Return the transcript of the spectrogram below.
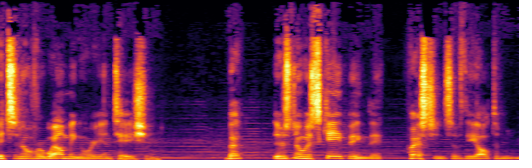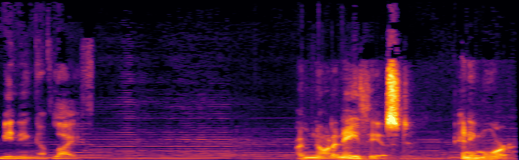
It's an overwhelming orientation. But there's no escaping the questions of the ultimate meaning of life. I'm not an atheist anymore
